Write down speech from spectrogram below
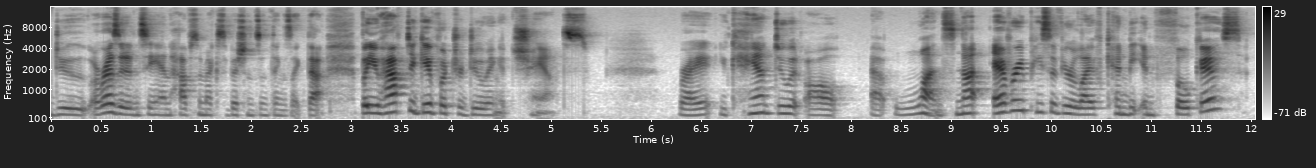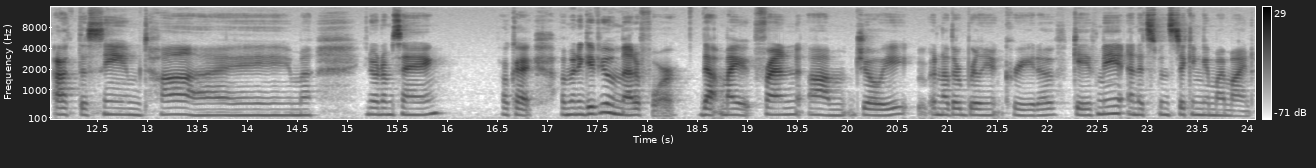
do a residency and have some exhibitions and things like that. But you have to give what you're doing a chance. Right? You can't do it all at once. Not every piece of your life can be in focus at the same time. You know what I'm saying? Okay, I'm to give you a metaphor that my friend um, Joey, another brilliant creative, gave me, and it's been sticking in my mind.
